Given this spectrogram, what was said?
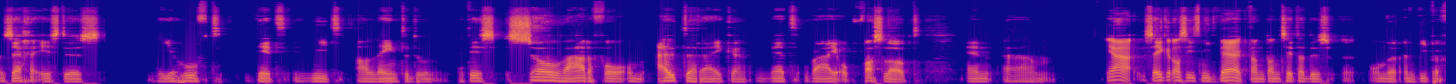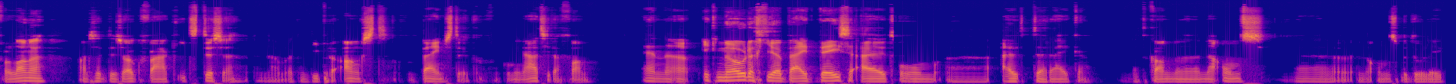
zeggen is dus, je hoeft dit niet alleen te doen. Het is zo waardevol om uit te reiken met waar je op vastloopt. En um, ja, zeker als iets niet werkt, dan, dan zit dat dus eh, onder een dieper verlangen. Maar er zit dus ook vaak iets tussen, namelijk een diepere angst, een pijnstuk, een combinatie daarvan. En uh, ik nodig je bij deze uit om uh, uit te reiken. Dat kan naar ons, naar ons bedoel ik,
